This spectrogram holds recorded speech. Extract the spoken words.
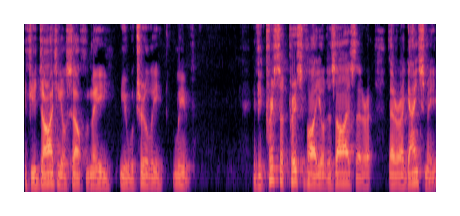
if you die to yourself for me, you will truly live. If you crucify your desires that are, that are against me,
